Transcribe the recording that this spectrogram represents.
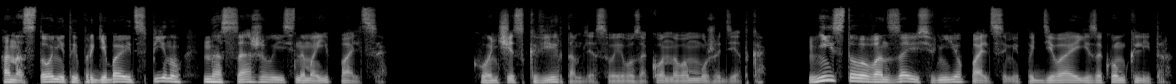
Она стонет и прогибает спину, насаживаясь на мои пальцы. Кончи квиртом для своего законного мужа детка. Неистово вонзаюсь в нее пальцами, поддевая языком клитор.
